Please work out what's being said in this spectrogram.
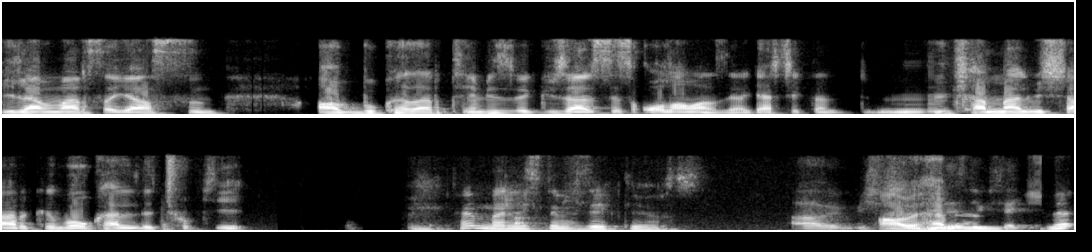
bilen varsa yazsın. Abi bu kadar temiz ve güzel ses olamaz ya. Gerçekten mükemmel bir şarkı. Vokalde çok iyi. Hemen listemize ekliyoruz. Abi bir şey Abi hemen yüksek, ne?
